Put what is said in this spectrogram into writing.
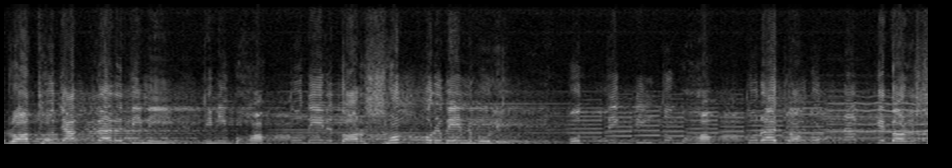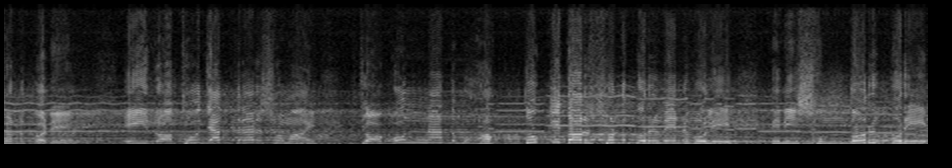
রথযাত্রার দিনে তিনি ভক্তদের দর্শন করবেন বলে। প্রত্যেক দিন তো ভক্তরা জগন্নাথকে দর্শন করে। এই রথযাত্রার সময় জগন্নাথ ভক্তকে দর্শন করবেন বলে তিনি সুন্দর করে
